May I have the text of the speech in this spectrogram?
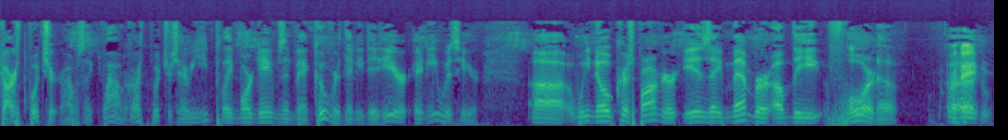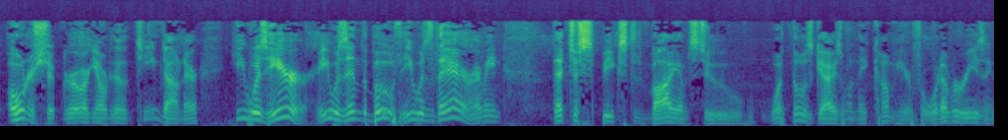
Garth Butcher. I was like, wow, Garth Butcher's. I mean, he played more games in Vancouver than he did here, and he was here. Uh, we know Chris Pronger is a member of the Florida uh, Right. ownership group, you know, the team down there. He was here. He was in the booth. He was there. I mean, that just speaks to volumes to what those guys, when they come here, for whatever reason,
